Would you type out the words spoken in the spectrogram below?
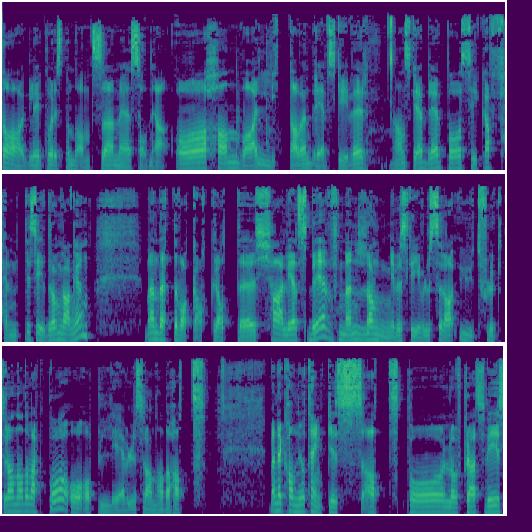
daglig korrespondanse med Sonja, og han var litt av en brevskriver. Han skrev brev på ca. 50 sider om gangen. Men dette var ikke akkurat eh, kjærlighetsbrev, men lange beskrivelser av utflukter han hadde vært på, og opplevelser han hadde hatt. Men det kan jo tenkes at på Lovecrafts vis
